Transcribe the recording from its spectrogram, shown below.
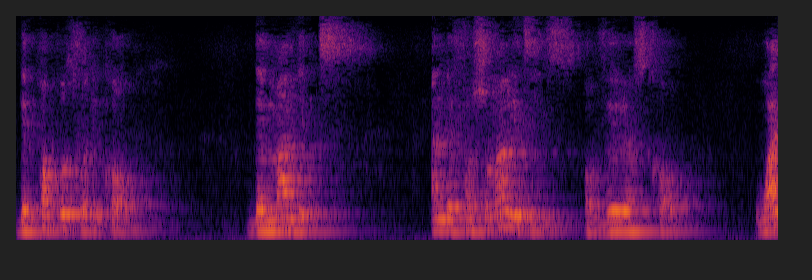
the purpose for the call, the mandates, and the functionalities of various call. Why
